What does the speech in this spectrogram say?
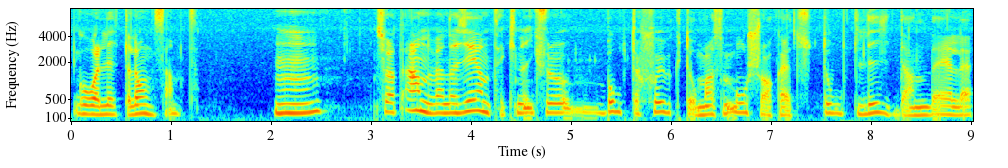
går lite långsamt. Mm. Så att använda genteknik för att bota sjukdomar som orsakar ett stort lidande eller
